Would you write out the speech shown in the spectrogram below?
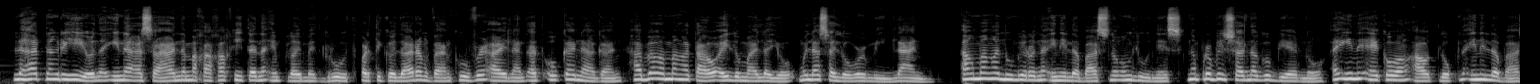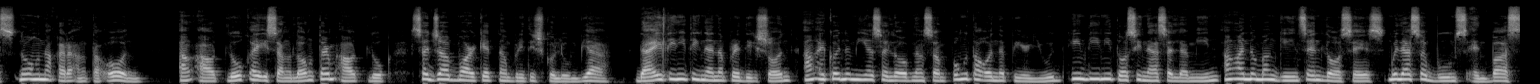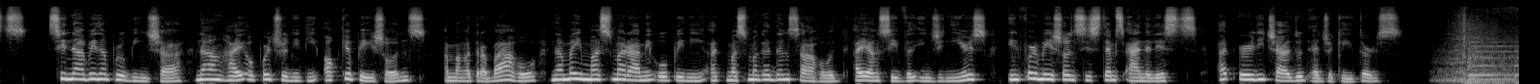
Lahat ng rehiyon ay inaasahan na makakakita ng employment growth, partikular ang Vancouver Island at Okanagan habang ang mga tao ay lumalayo mula sa lower mainland. Ang mga numero na inilabas noong lunes ng probinsyal na gobyerno ay ine-echo ang outlook na inilabas noong nakaraang taon. Ang outlook ay isang long-term outlook sa job market ng British Columbia. Dahil tinitingnan ng prediksyon ang ekonomiya sa loob ng sampung taon na period, hindi nito sinasalamin ang anumang gains and losses mula sa booms and busts. Sinabi ng probinsya na ang high opportunity occupations, ang mga trabaho na may mas maraming opening at mas magandang sahod ay ang civil engineers, information systems analysts at early childhood educators.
